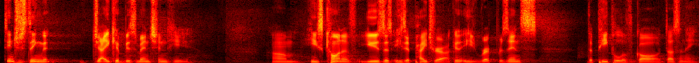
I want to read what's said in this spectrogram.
It's interesting that Jacob is mentioned here. Um, he's kind of used as, he's a patriarch, he represents the people of God, doesn't he?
